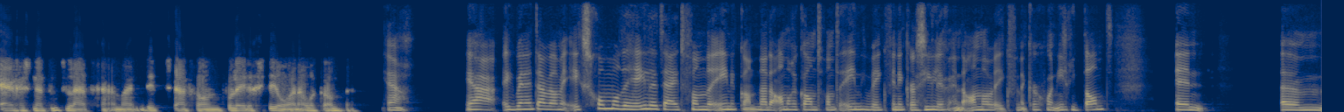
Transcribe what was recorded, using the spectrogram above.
ergens naartoe te laten gaan. Maar dit staat gewoon volledig stil aan alle kanten. Ja. Ja, ik ben het daar wel mee. Ik schommel de hele tijd van de ene kant naar de andere kant. Want de ene week vind ik haar zielig en de andere week vind ik haar gewoon irritant. En ehm,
